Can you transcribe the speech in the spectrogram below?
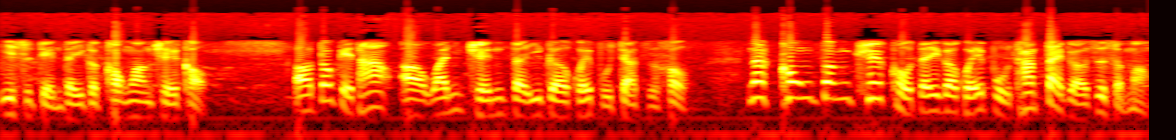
一十点的一个空方缺口，哦、都给它呃完全的一个回补掉之后。那空方缺口的一个回补，它代表是什么？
